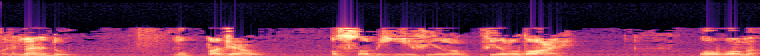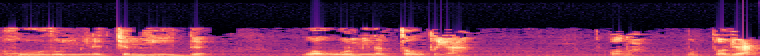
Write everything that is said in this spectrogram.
والمهد مضطجع الصبي في رضاعه. وهو مأخوذ من التمهيد وهو من التوطئة. واضح. مضطجع.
